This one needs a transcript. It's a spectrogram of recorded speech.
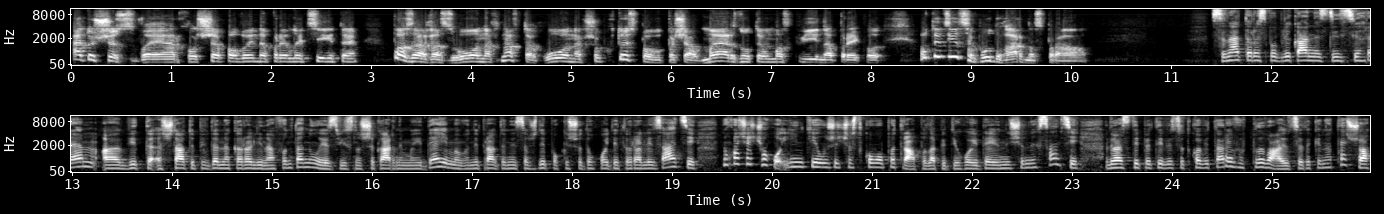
а тут ще зверху ще повинно прилетіти. Поза газонах, нафтогонах, щоб хтось по- почав мерзнути в Москві, наприклад. От тоді це буде гарна справа. Сенатор республіканець Лінсі Грем е, від штату Південна Кароліна фонтанує, звісно, шикарними ідеями. Вони правда не завжди поки що доходять до реалізації. Ну, хоча чого Індія вже частково потрапила під його ідею нищівних санкцій. 25% тарифи впливають все таки на те, що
